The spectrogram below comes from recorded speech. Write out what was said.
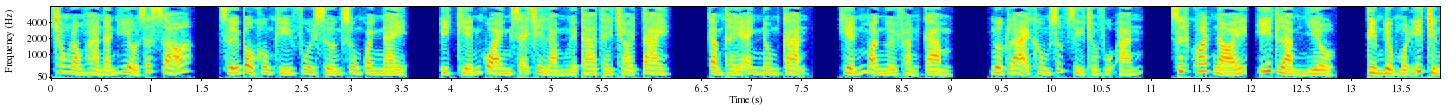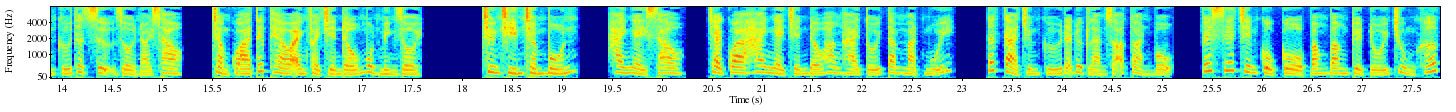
trong lòng hàn ấn hiểu rất rõ, dưới bầu không khí vui sướng xung quanh này, ý kiến của anh sẽ chỉ làm người ta thấy chói tai, cảm thấy anh nông cạn, khiến mọi người phản cảm, ngược lại không giúp gì cho vụ án. Dứt khoát nói, ít làm nhiều, tìm được một ít chứng cứ thật sự rồi nói sao chẳng qua tiếp theo anh phải chiến đấu một mình rồi. Chương 9.4 hai ngày sau, trải qua hai ngày chiến đấu hăng hái tối tăm mặt mũi, tất cả chứng cứ đã được làm rõ toàn bộ, vết xiết trên cổ cổ băng băng tuyệt đối trùng khớp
